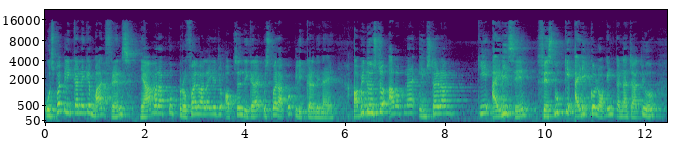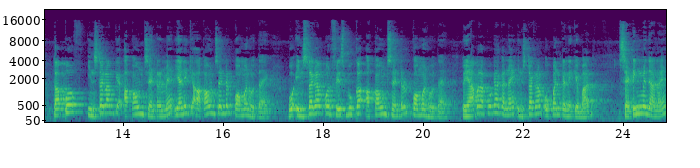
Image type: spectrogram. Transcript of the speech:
उस पर क्लिक करने के बाद फ्रेंड्स यहाँ पर आपको प्रोफ़ाइल वाला ये जो ऑप्शन दिख रहा है, उस पर आपको क्लिक कर देना है। अभी दोस्तों, आप अपना इंस्टाग्राम की आईडी से फेसबुक की आईडी को लॉगिन करना चाहते हो तो आपको इंस्टाग्राम के अकाउंट सेंटर में, यानी कि अकाउंट सेंटर कॉमन होता है। वो इंस्टाग्राम और फेसबुक का अकाउंट सेंटर कॉमन होता है। तो यहाँ पर आपको क्या करना है इंस्टाग्राम ओपन करने के बाद सेटिंग में जाना है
